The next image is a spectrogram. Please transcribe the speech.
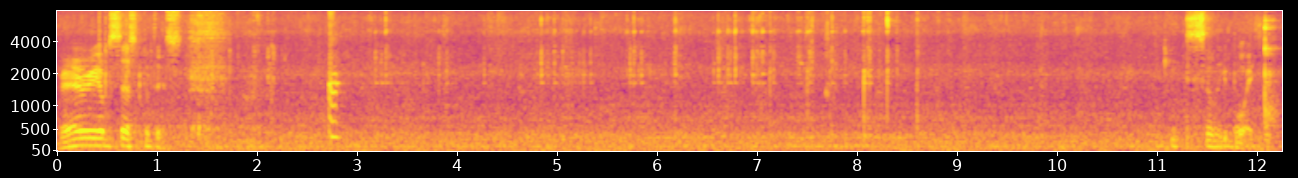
Very obsessed with this. Silly boy.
